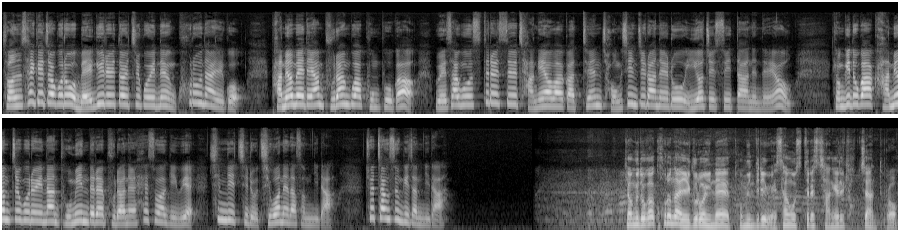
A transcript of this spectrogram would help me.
전 세계적으로 맹위를 떨치고 있는 코로나19. 감염에 대한 불안과 공포가 외상 후 스트레스 장애와 같은 정신질환으로 이어질 수 있다 하는데요. 경기도가 감염증으로 인한 도민들의 불안을 해소하기 위해 심리치료 지원에 나섭니다. 최창순 기자입니다. 경기도가 코로나19로 인해 도민들이 외상 후 스트레스 장애를 겪지 않도록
